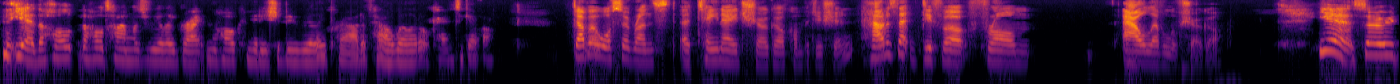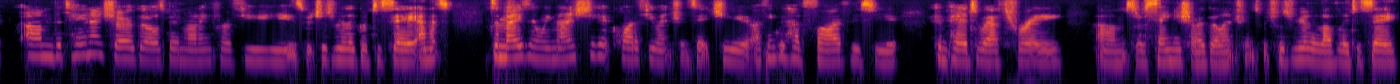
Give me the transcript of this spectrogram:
yeah, the whole the whole time was really great, and the whole committee should be really proud of how well it all came together. Dubbo also runs a teenage showgirl competition. How does that differ from our level of showgirl? Yeah, so um, the teenage showgirl's been running for a few years, which is really good to see, and it's it's amazing. We managed to get quite a few entrants each year. I think we had five this year compared to our three um, sort of senior showgirl entrants, which was really lovely to see.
